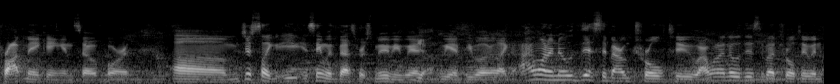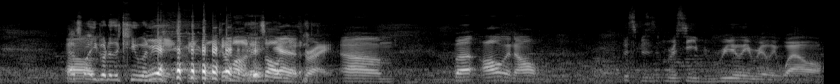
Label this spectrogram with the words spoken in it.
prop making and so forth. Um, just like same with Best Worst Movie, we had Yeah. we had people that were like, I want to know this about Troll Two. I want to know this about Troll Two, and That's why um, you go to the Q and A, people. Come on, it's all yeah, good. that's right. Um, but all in all, this was received really, really well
